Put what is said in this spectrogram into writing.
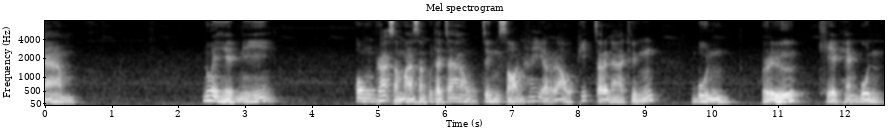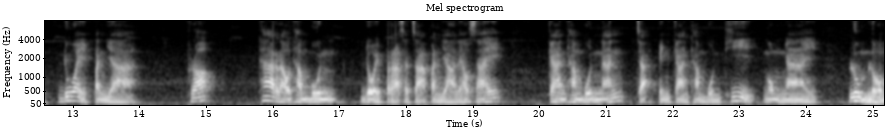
งาม ด้วยเหตุนี้ องค์พระสัมมาสัมพุทธเจ้าจึงสอนให้เราพิจารณาถึงบุญ หรือเขตแห่งบุญด้วยปัญญา เพราะถ้าเราทำบุญโดยปราศจากปัญญาแล้วไซการทำบุญนั้นจะเป็นการทำบุญที่งมงาย ลุ่มหลง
